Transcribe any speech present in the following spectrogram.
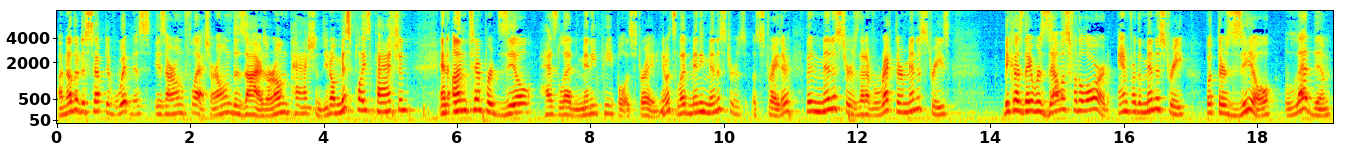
Another deceptive witness is our own flesh, our own desires, our own passions. You know, misplaced passion and untempered zeal has led many people astray. You know, it's led many ministers astray. There have been ministers that have wrecked their ministries because they were zealous for the Lord and for the ministry, but their zeal led them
